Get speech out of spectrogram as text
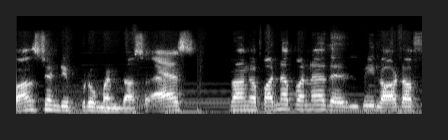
கான்ஸ்டன்ட் இம்ப்ரூவ்மெண்ட் தான். ஸோ ஆஸ் நாங்கள் பண்ண பண்ண there will be lot of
